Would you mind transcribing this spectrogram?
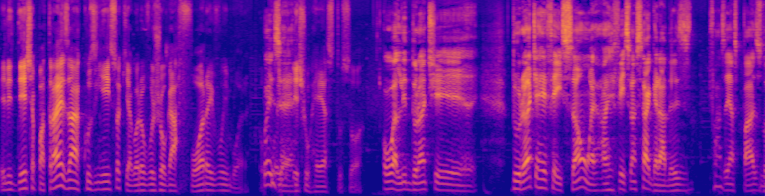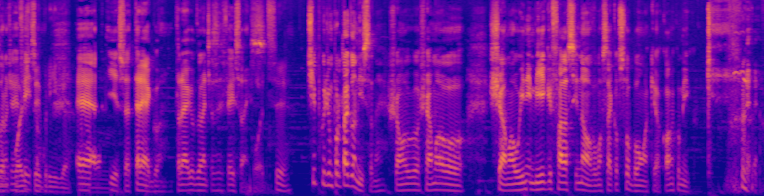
Ele deixa pra trás, ah, cozinhei isso aqui, agora eu vou jogar fora e vou embora. Pois Ou ele é. Deixa o resto só. Ou ali durante, durante a refeição, a refeição é sagrada, eles fazem as pazes Não durante a pode refeição. ter briga. É, isso, é trégua. Trégua durante as refeições. Pode ser. Típico de um protagonista, né? Chama, chama, o, chama o inimigo e fala assim: não, vou mostrar que eu sou bom aqui, ó, come comigo.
